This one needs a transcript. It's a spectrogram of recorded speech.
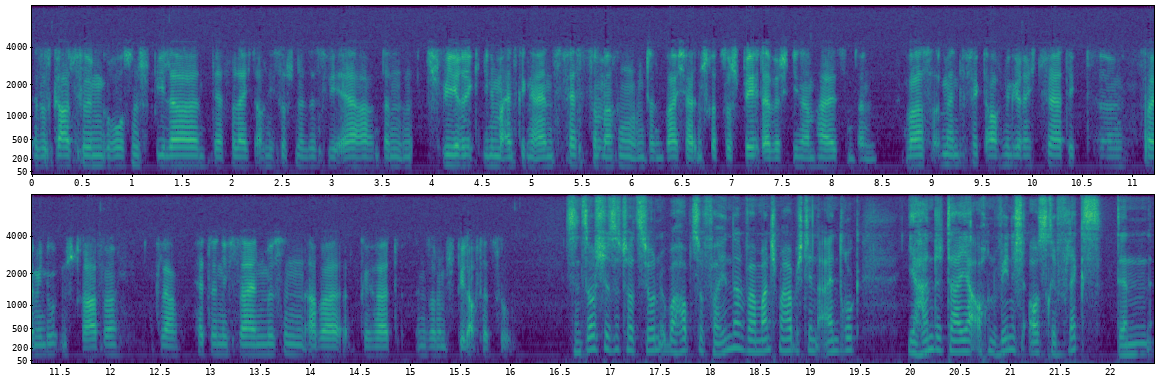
ist es gerade für einen großen Spieler, der vielleicht auch nicht so schnell ist wie er, dann schwierig, ihn im 1 gegen 1 festzumachen und dann war ich halt einen Schritt zu spät, erwischt ihn am Hals und dann war es im Endeffekt auch eine gerechtfertigte Zwei-Minuten-Strafe. Klar, hätte nicht sein müssen, aber gehört in so einem Spiel auch dazu. Sind solche Situationen überhaupt zu verhindern? Weil manchmal habe ich den Eindruck, ihr handelt da ja auch ein wenig aus Reflex, denn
